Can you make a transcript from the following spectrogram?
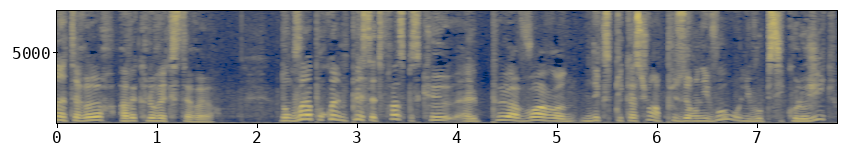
intérieur avec leur extérieur. Donc voilà pourquoi elle me plaît cette phrase, parce qu'elle peut avoir une explication à plusieurs niveaux, au niveau psychologique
